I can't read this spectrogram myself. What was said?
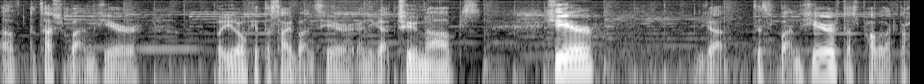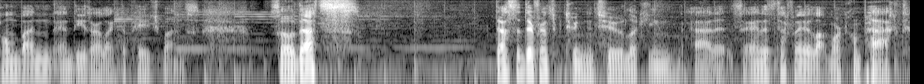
of the touch button here, but you don't get the side buttons here, and you got two knobs. Here, you got this button here, that's probably like the home button, and these are like the page buttons. So that's that's the difference between the two looking at it, and it's definitely a lot more compact.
